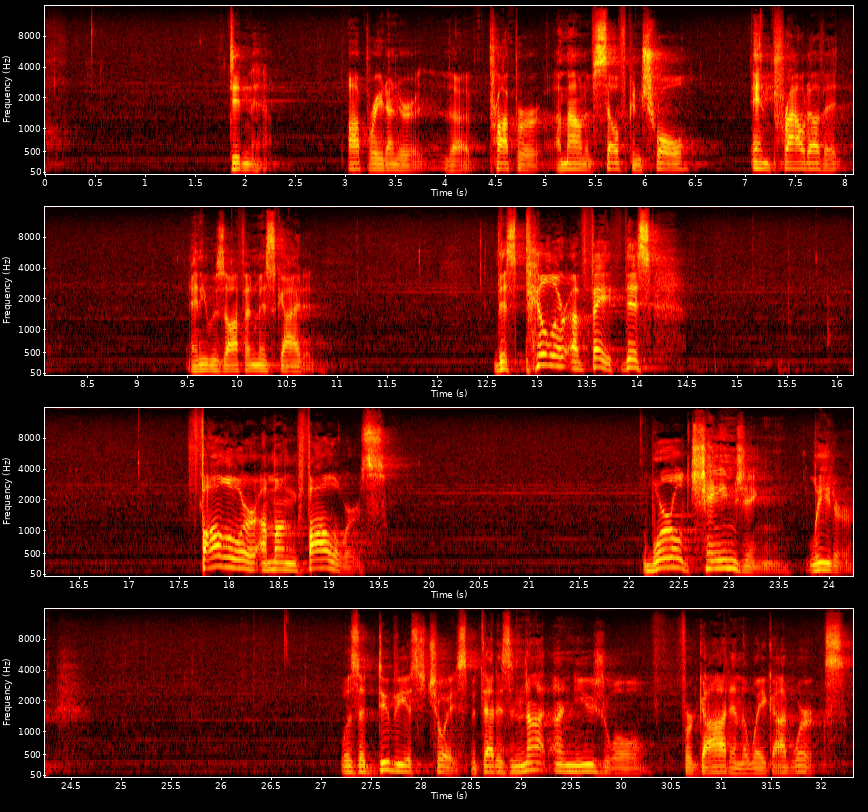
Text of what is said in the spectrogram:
didn't operate under the proper amount of self control and proud of it, and he was often misguided. This pillar of faith, this follower among followers, world changing leader was a dubious choice, but that is not unusual for God and the way God works.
